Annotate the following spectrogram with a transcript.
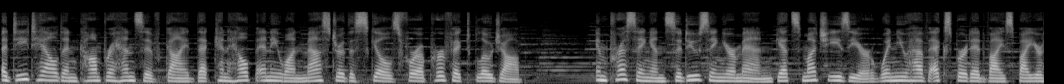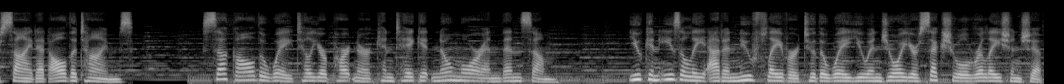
A detailed and comprehensive guide that can help anyone master the skills for a perfect blowjob. Impressing and seducing your man gets much easier when you have expert advice by your side at all the times. Suck all the way till your partner can take it no more and then some. You can easily add a new flavor to the way you enjoy your sexual relationship.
